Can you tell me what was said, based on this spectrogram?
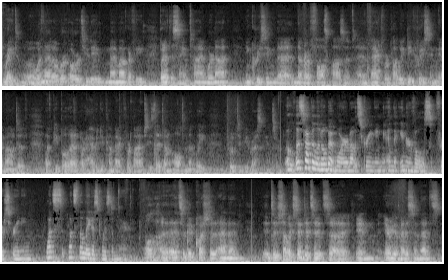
rate mm-hmm. with that over, over 2D mammography, but at the same time, we're not increasing the number of false positives, and in fact, we're probably decreasing the amount of, of people that are having to come back for biopsies that don't ultimately prove to be breast cancer. Well, let's talk a little bit more about screening and the intervals for screening. What's what's the latest wisdom there? Well, uh, that's a good question, and then to some extent, it's it's uh, an area of medicine that's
